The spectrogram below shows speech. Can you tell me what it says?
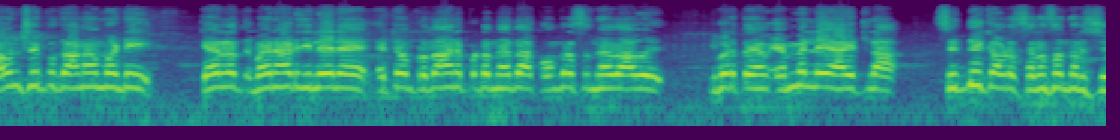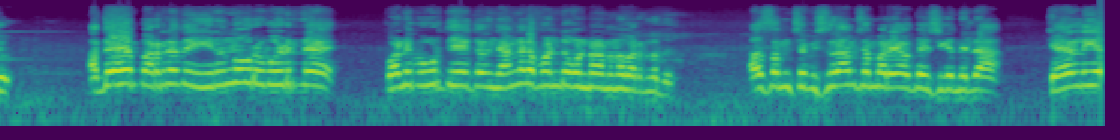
ടൗൺഷിപ്പ് കാണാൻ വേണ്ടി കേരള വയനാട് ജില്ലയിലെ ഏറ്റവും പ്രധാനപ്പെട്ട നേതാവ് കോൺഗ്രസ് നേതാവ് ഇവിടുത്തെ എ ആയിട്ടുള്ള സിദ്ദിഖ് അവിടെ സ്ഥലം സന്ദർശിച്ചു. അദ്ദേഹം പറഞ്ഞത് ഇരുന്നൂറ് വീടിന്റെ പണി പൂർത്തിയാക്കുന്നത് ഞങ്ങളുടെ ഫണ്ട് കൊണ്ടാണെന്ന് പറഞ്ഞത്. അത് സംബന്ധിച്ച് വിശദാംശം പറയാൻ ഉദ്ദേശിക്കുന്നില്ല. കേരളീയ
